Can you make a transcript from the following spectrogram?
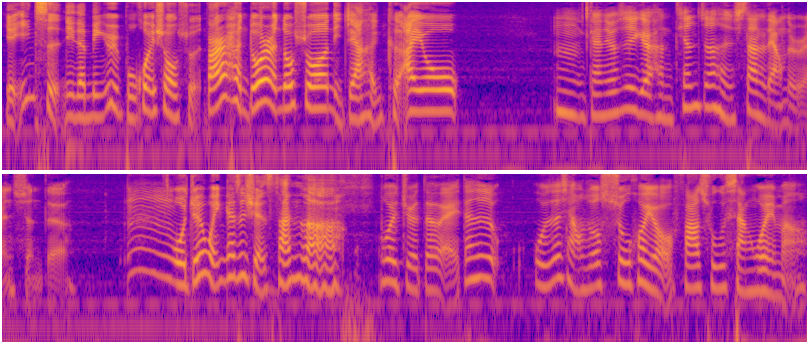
也因此你的名誉不会受损。反而很多人都说你这样很可爱哟。嗯，感觉是一个很天真、很善良的人选的。嗯，我觉得我应该是选三啦。我也觉得诶，但是我在想说，树会有发出香味吗？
